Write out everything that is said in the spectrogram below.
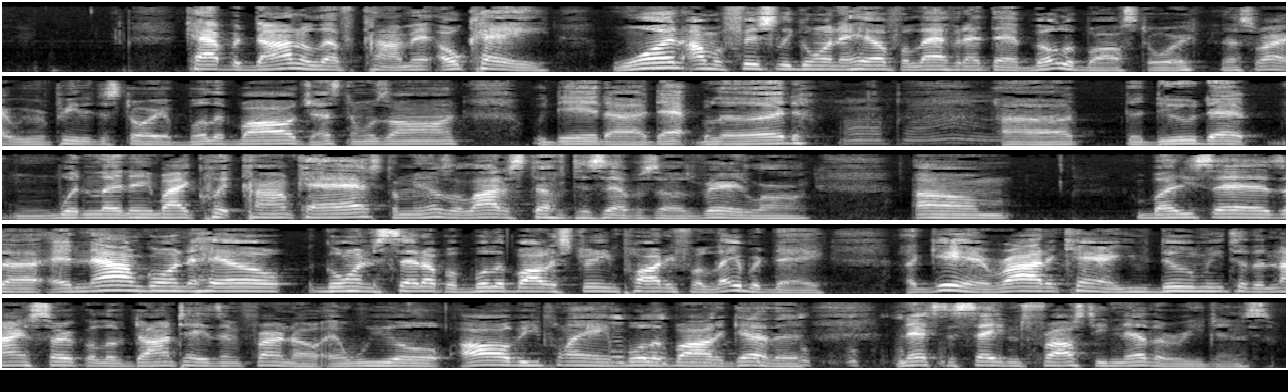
Cappadonna left comment, okay, one, I'm officially going to hell for laughing at that bullet ball story. That's right. We repeated the story of bullet ball. Justin was on. We did, uh, that blood. Mm-hmm. Uh, the dude that wouldn't let anybody quit Comcast. I mean, there's a lot of stuff this episode. It's very long. Um, but he says, uh, and now I'm going to hell, going to set up a bullet ball extreme party for Labor Day. Again, Rod and Karen, you do me to the ninth circle of Dante's Inferno and we'll all be playing bullet ball together next to Satan's frosty nether regions.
